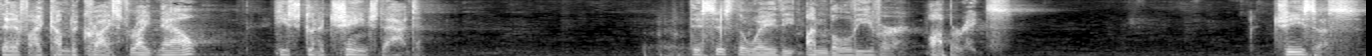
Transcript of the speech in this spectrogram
that if I come to Christ right now, He's going to change that. This is the way the unbeliever operates. Jesus,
